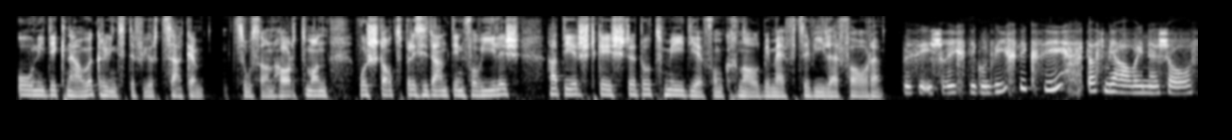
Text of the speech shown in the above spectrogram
ohne die genauen Gründe dafür zu sagen. Susanne Hartmann, die Stadtpräsidentin von Wiel ist, hat erst gestern durch die Medien vom Knall beim FC Wiel erfahren. Es ist richtig und wichtig, dass wir auch eine Chance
